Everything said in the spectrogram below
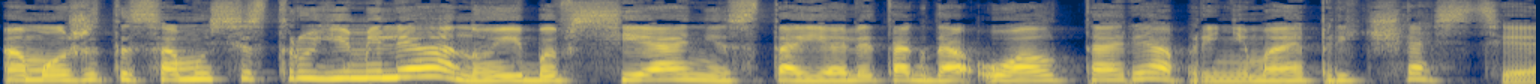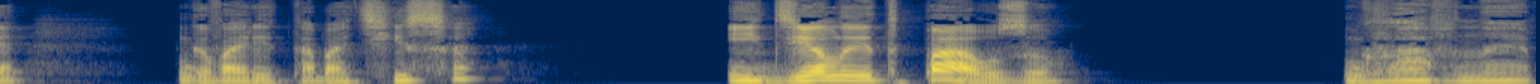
а может и саму сестру Емельяну, ибо все они стояли тогда у алтаря, принимая причастие, говорит Абатиса и делает паузу. Главное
